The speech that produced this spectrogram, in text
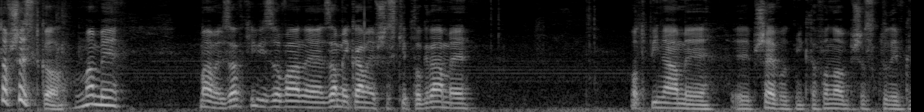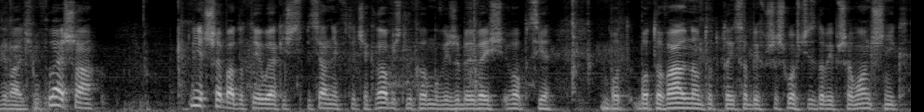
to wszystko. Mamy, mamy zarchiwizowane, zamykamy wszystkie programy. Odpinamy y, przewód mikrofonowy, przez który wgrywaliśmy flasha. Nie trzeba do tyłu jakichś specjalnych wtyczek robić, tylko mówię, żeby wejść w opcję bot, botowalną, to tutaj sobie w przyszłości zrobię przełącznik.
